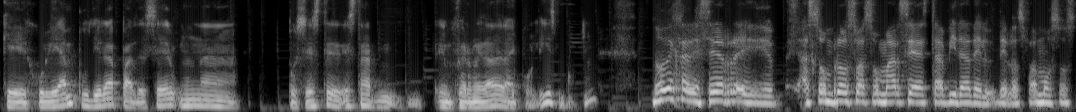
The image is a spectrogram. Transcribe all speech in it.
que Julián pudiera padecer una pues este, esta enfermedad del alcoholismo. No, deja de ser eh, asombroso asomarse a esta vida de, de los famosos.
